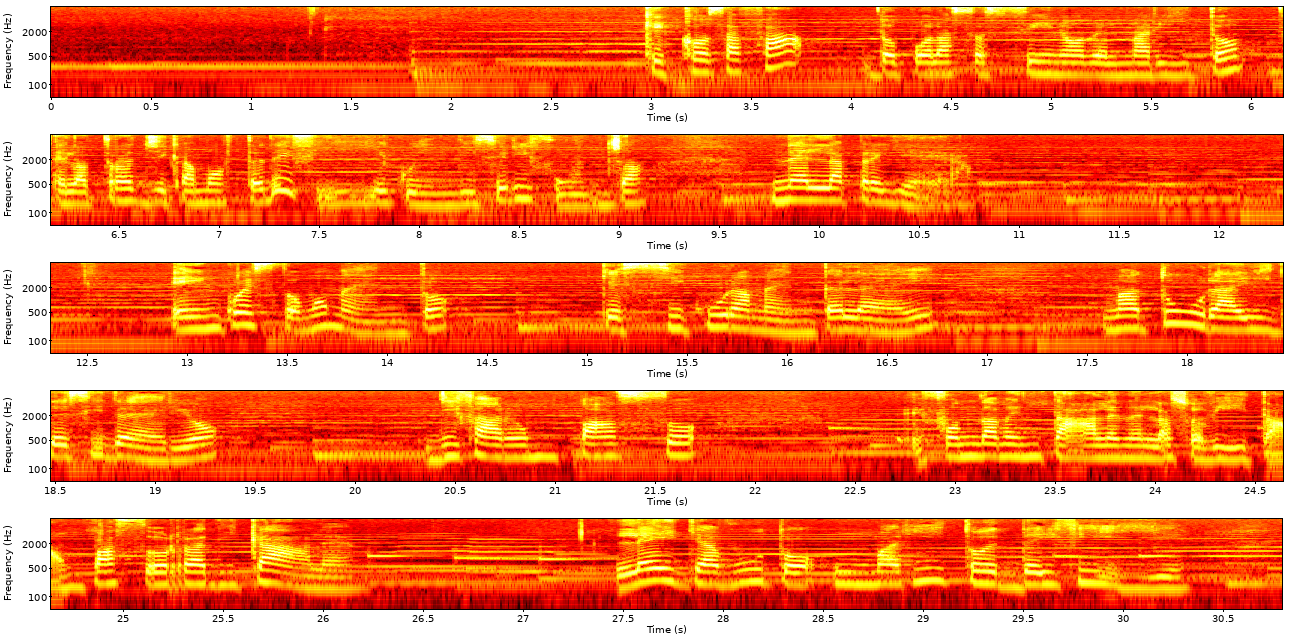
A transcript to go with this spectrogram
Che cosa fa? dopo l'assassino del marito e la tragica morte dei figli, quindi si rifugia nella preghiera. È in questo momento che sicuramente lei matura il desiderio di fare un passo fondamentale nella sua vita, un passo radicale. Lei che ha avuto un marito e dei figli,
